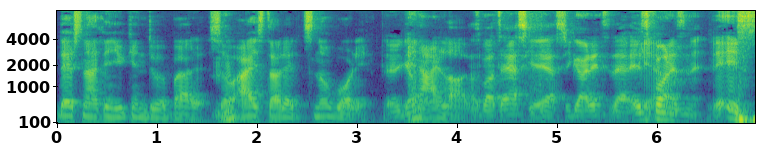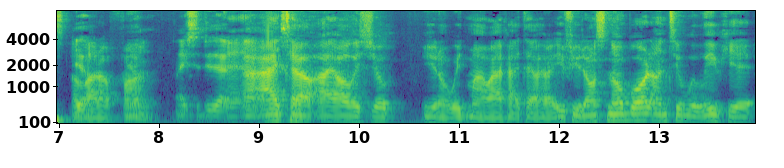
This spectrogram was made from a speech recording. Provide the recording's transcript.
there's nothing you can do about it so i started snowboarding Mm-hmm. there you go. and i love. it. I was about to ask you. Yeah. So you got into that. It's Yeah. fun, isn't it? it's a Yeah. lot of fun I used to do that. uh, I, I high school. tell i always joke you know with my wife i tell her if you don't snowboard until we leave here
